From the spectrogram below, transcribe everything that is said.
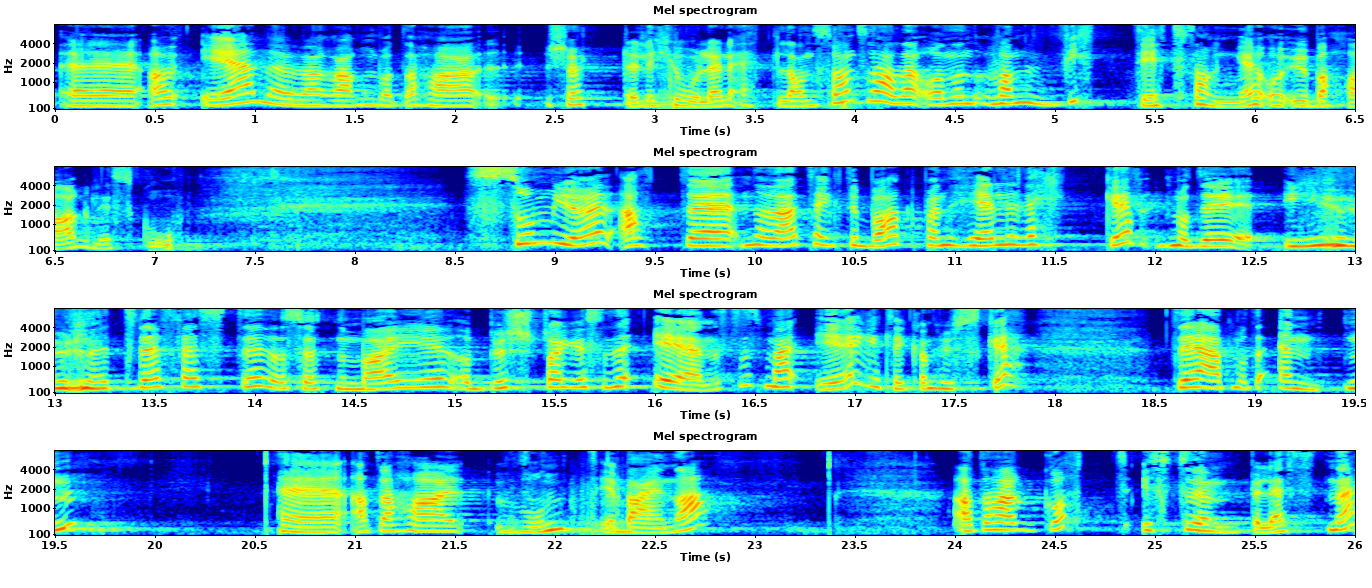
eh, av en eller annen gang måtte ha skjørt eller kjole, eller et eller annet sånt, så hadde jeg også noen vanvittig trange og ubehagelige sko. Som gjør at eh, når jeg tenker tilbake på en hel rekke en juletrefester og 17. mai og bursdager, så det eneste som jeg egentlig kan huske, det er på en måte enten eh, at jeg har vondt i beina, at jeg har gått i strømpelestene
